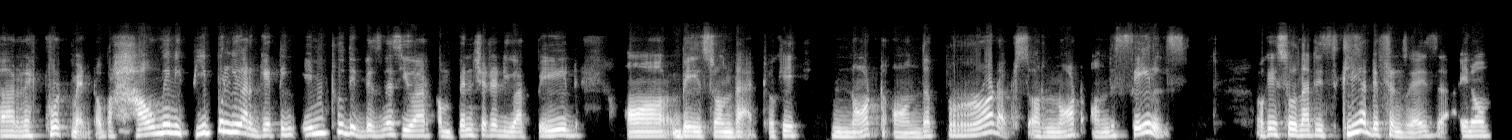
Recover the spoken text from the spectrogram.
a recruitment of how many people you are getting into the business you are compensated you are paid on based on that okay? Not on the products or not on the sales. Okay so that is clear difference guys. You know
